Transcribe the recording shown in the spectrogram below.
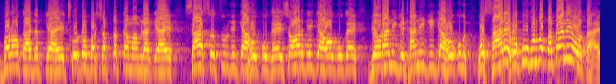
बड़ों का अदब क्या है? छोटों पर शफकत का मामला क्या है? सास ससुर के क्या हुकूक है? शोहर के क्या हुकूक है? देवरानी जेठानी के क्या हुकूक? वो सारे हुकूक उनको पता नहीं होता है।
